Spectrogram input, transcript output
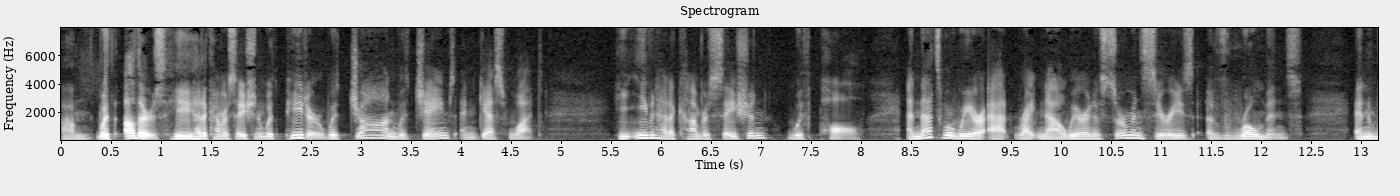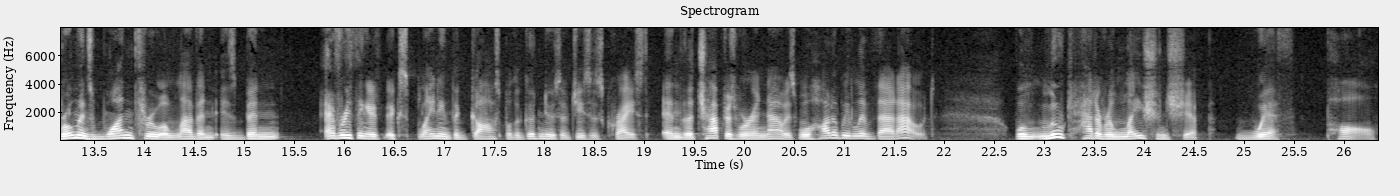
um, with others. He had a conversation with Peter, with John, with James, and guess what? He even had a conversation with Paul. And that's where we are at right now. We are in a sermon series of Romans. And Romans 1 through 11 has been everything explaining the gospel, the good news of Jesus Christ. And the chapters we're in now is well, how do we live that out? Well, Luke had a relationship with Paul.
